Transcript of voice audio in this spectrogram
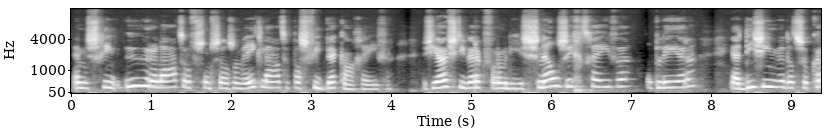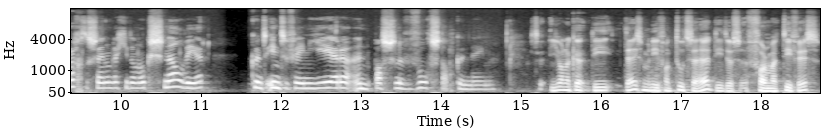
En misschien uren later of soms zelfs een week later pas feedback kan geven. Dus juist die werkvormen die je snel zicht geven op leren, ja, die zien we dat zo krachtig zijn, omdat je dan ook snel weer kunt interveneren, een passende vervolgstap kunt nemen. Jonneke, die, deze manier van toetsen, hè, die dus formatief is,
